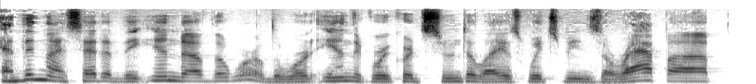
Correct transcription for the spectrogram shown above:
And then I said, of the end of the world. The word end, the Greek word sunteleia, which means the wrap up,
